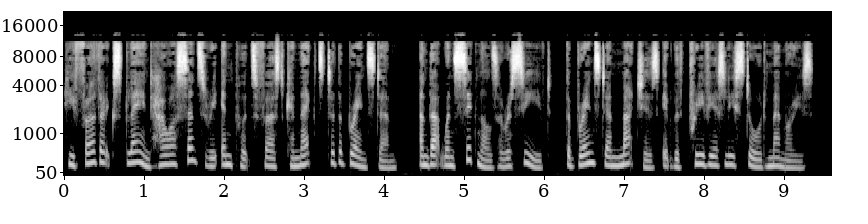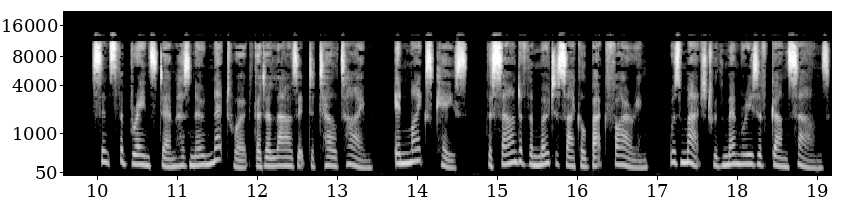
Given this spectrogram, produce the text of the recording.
He further explained how our sensory inputs first connect to the brainstem, and that when signals are received, the brainstem matches it with previously stored memories. Since the brainstem has no network that allows it to tell time, in Mike's case, the sound of the motorcycle backfiring was matched with memories of gun sounds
